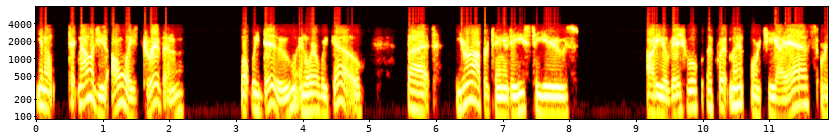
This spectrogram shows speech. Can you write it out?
you know, technology is always driven what we do and where we go, but your opportunities to use audiovisual equipment or GIS or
